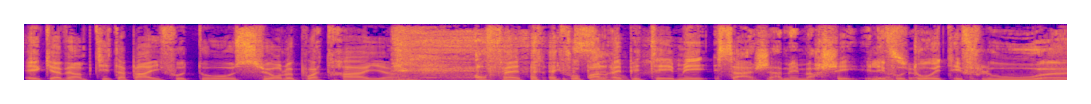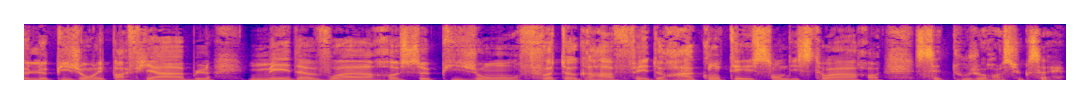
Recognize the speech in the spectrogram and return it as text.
et qui avait un petit appareil photo sur le poitrail. En fait, il faut pas le répéter, mais ça a jamais marché. Les Bien photos étaient floues, euh, le pigeon est pas fiable, mais d'avoir ce pigeon photographe et de raconter son histoire, c'est toujours un succès.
